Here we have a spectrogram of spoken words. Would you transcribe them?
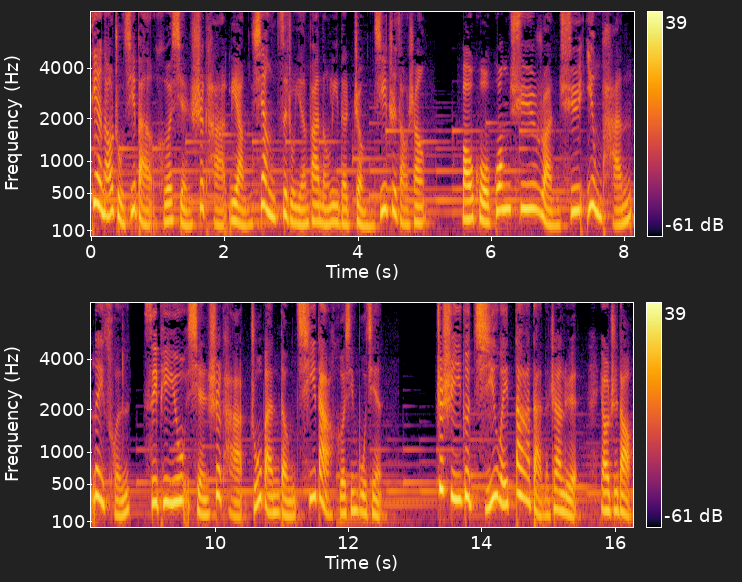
电脑主机板和显示卡两项自主研发能力的整机制造商，包括光驱、软驱、硬盘、内存、CPU、显示卡、主板等七大核心部件。这是一个极为大胆的战略。要知道，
